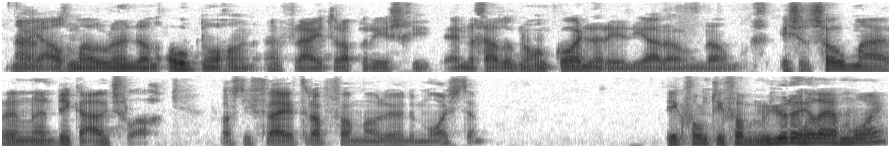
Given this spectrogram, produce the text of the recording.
Nou Ja. als Molen dan ook nog een, een vrije trap erin schiet en er gaat ook nog een corner in, ja, dan, dan is het zomaar een dikke uitslag. Was die vrije trap van Moulin de mooiste? Ik vond die van Muren heel erg mooi.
